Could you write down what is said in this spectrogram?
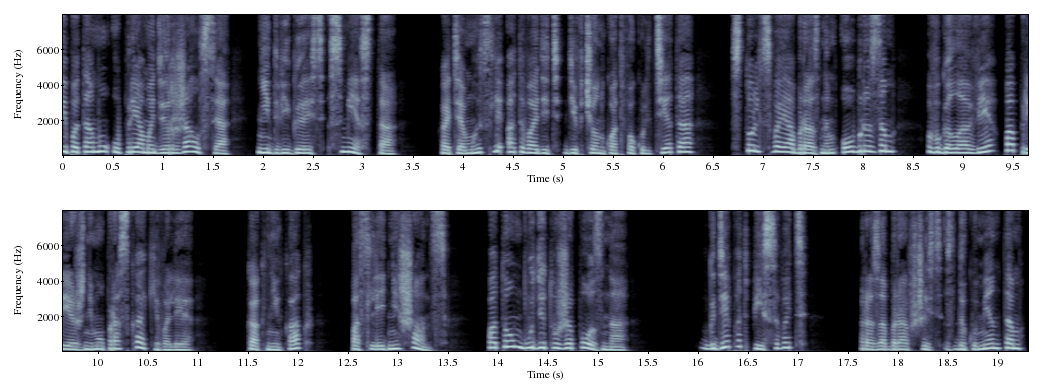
и потому упрямо держался, не двигаясь с места, хотя мысли отводить девчонку от факультета столь своеобразным образом в голове по-прежнему проскакивали. Как-никак, последний шанс, потом будет уже поздно. Где подписывать? Разобравшись с документом,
